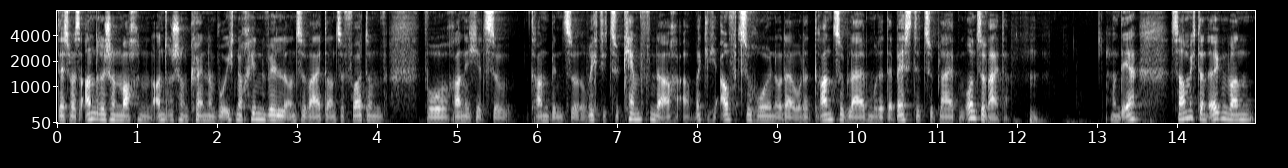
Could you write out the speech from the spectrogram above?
das, was andere schon machen und andere schon können und wo ich noch hin will und so weiter und so fort und woran ich jetzt so dran bin, so richtig zu kämpfen, da auch wirklich aufzuholen oder, oder dran zu bleiben oder der Beste zu bleiben und so weiter. Hm. Und er sah mich dann irgendwann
